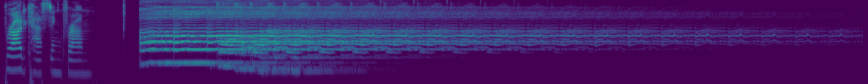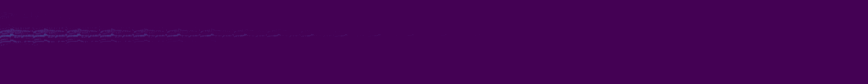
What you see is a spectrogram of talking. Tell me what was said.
Broadcasting from Oklahoma.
